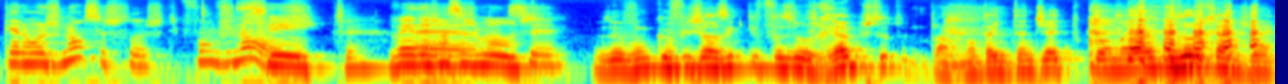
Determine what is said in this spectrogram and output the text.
que eram as nossas flores, tipo, fomos nós. Sim, sim. veio das uh, nossas mãos. Sim. Mas houve um que eu fiz sozinho, tive que fazer os ramos, tudo. Pronto, não tenho tanto jeito porque estou a fazer os ramos, não é?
